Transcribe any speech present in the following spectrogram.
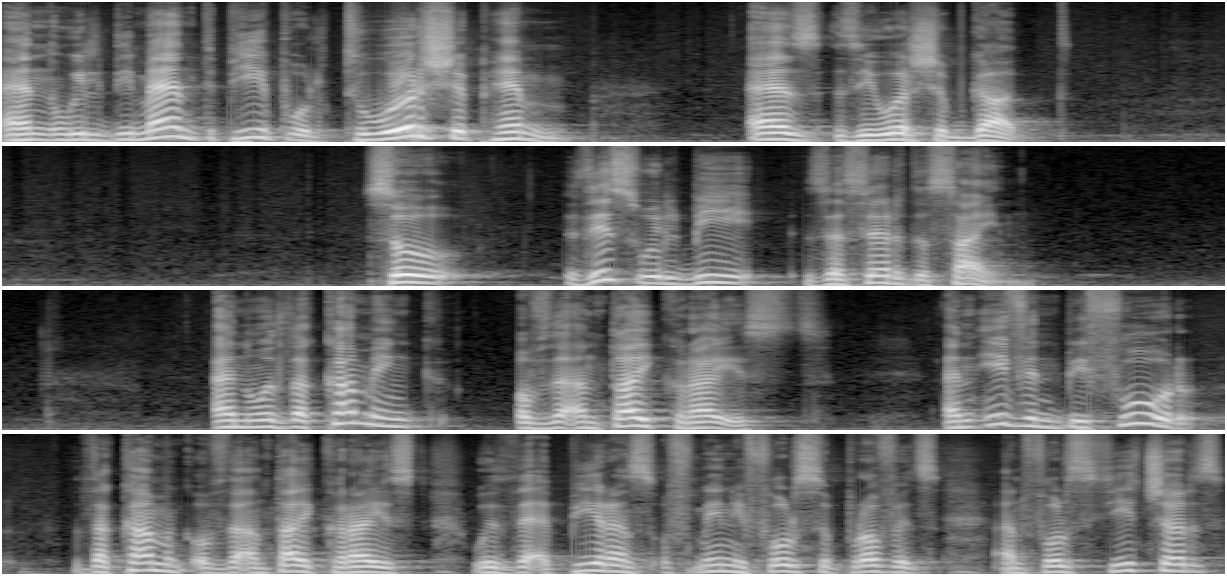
and will demand people to worship him as they worship God. So, this will be the third sign. And with the coming of the Antichrist, and even before the coming of the Antichrist, with the appearance of many false prophets and false teachers,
